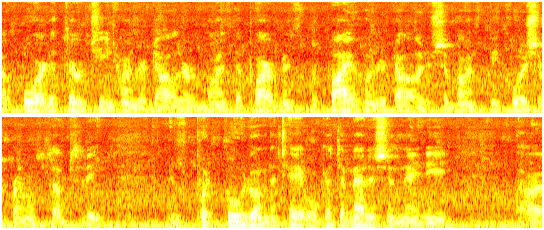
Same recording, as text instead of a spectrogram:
afford a thirteen hundred dollar a month apartment for five hundred dollars a month because of rental subsidy and put food on the table, get the medicine they need, uh,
